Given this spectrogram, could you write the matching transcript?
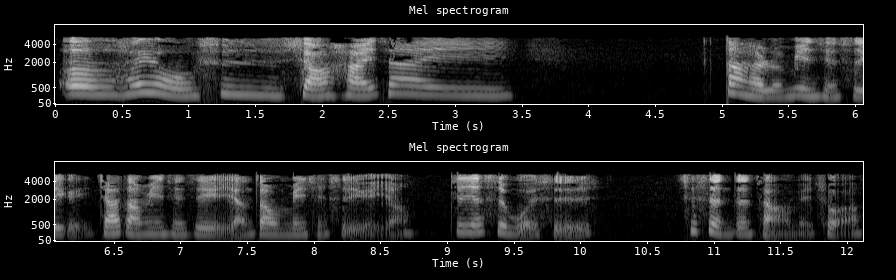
呃，还有是小孩在大人面前是一个，家长面前是一个样，在我们面前是一个样。这件事我也是其实很正常，没错啊。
